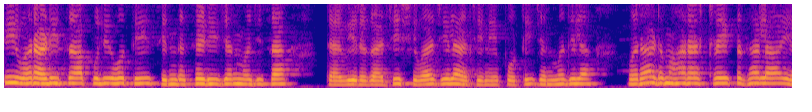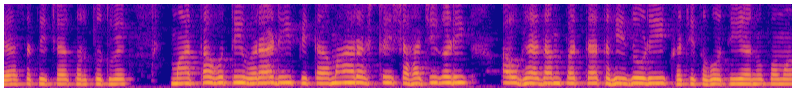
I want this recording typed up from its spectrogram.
ती वराडीचा पुली होती सिंदखेडी जन्मजीचा. त्या वीरगाजी शिवाजीला जिने पोटी जन्म दिला. वराड महाराष्ट्र एक झाला या सतीच्या कर्तृत्वे. माता होती वराडी पिता महाराष्ट्री. शहाची गडी अवघ्या दाम्पत्यात ही जोडी खचित होती अनुपम.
